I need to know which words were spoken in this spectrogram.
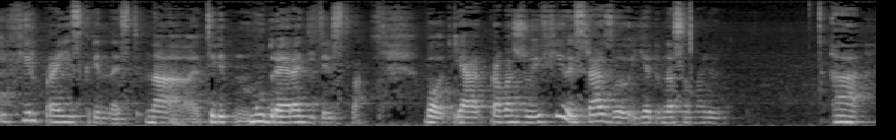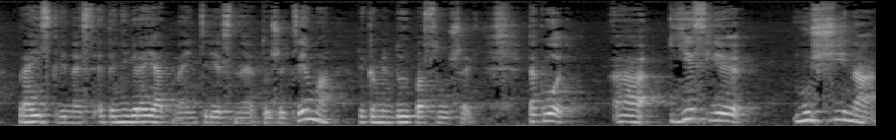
эфир про искренность на мудрое родительство. Вот, я провожу эфир и сразу еду на самолет. А, про искренность. Это невероятно интересная тоже тема. Рекомендую послушать. Так вот, а, если мужчина,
